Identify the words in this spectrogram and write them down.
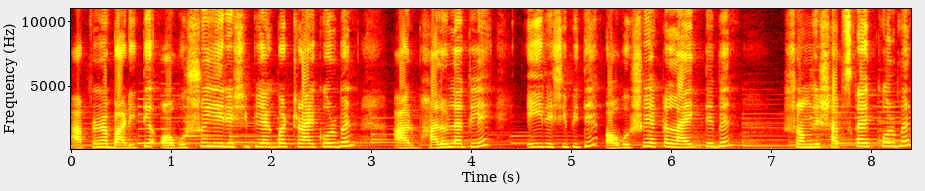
আপনারা বাড়িতে অবশ্যই এই রেসিপি একবার ট্রাই করবেন। আর ভালো লাগলে এই রেসিপিতে অবশ্যই একটা লাইক দেবেন, সঙ্গে সাবস্ক্রাইব করবেন,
